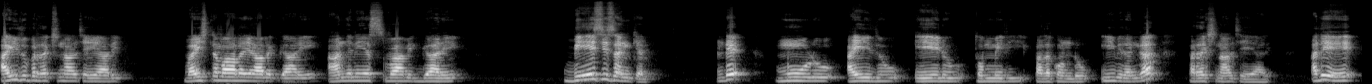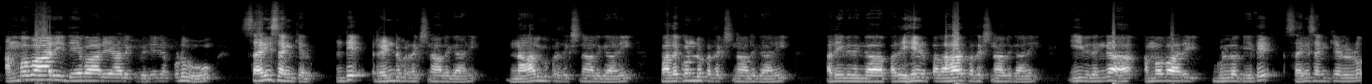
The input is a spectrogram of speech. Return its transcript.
ఐదు ప్రదక్షిణాలు చేయాలి. వైష్ణవాలయాలకు కానీ ఆంజనేయ స్వామికి కానీ బేసి సంఖ్యలు. అంటే మూడు ఐదు ఏడు తొమ్మిది పదకొండు ఈ విధంగా ప్రదక్షిణాలు చేయాలి. అదే అమ్మవారి దేవాలయాలకు వెళ్ళినప్పుడు సరి సంఖ్యలు. అంటే రెండు ప్రదక్షిణాలు కానీ నాలుగు ప్రదక్షిణాలు కానీ పదకొండు ప్రదక్షిణాలు కానీ అదేవిధంగా పదిహేను పదహారు ప్రదక్షిణాలు కానీ ఈ విధంగా అమ్మవారి గుళ్ళకైతే సరి సంఖ్యలలో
